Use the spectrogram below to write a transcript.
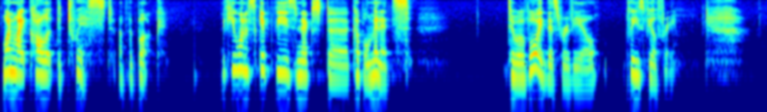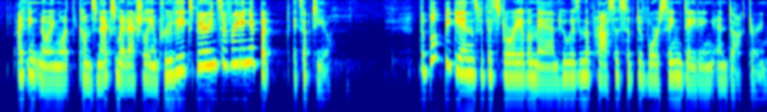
One might call it the twist of the book. If you want to skip these next uh, couple minutes to avoid this reveal, please feel free. I think knowing what comes next might actually improve the experience of reading it, but it's up to you. The book begins with the story of a man who is in the process of divorcing, dating, and doctoring.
